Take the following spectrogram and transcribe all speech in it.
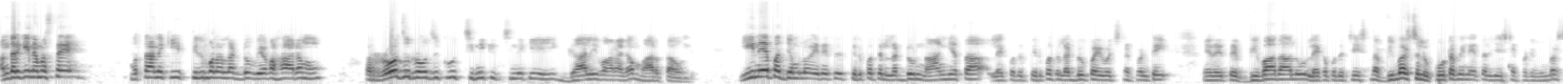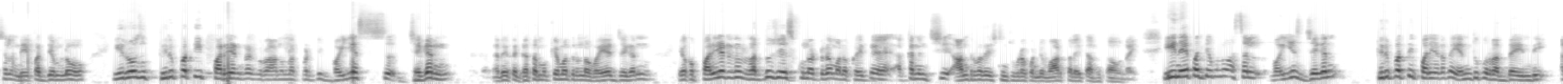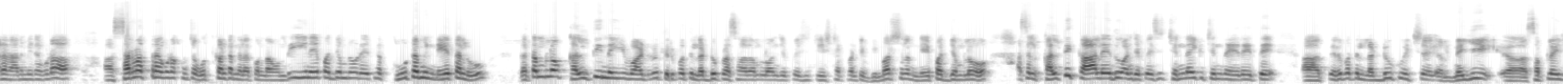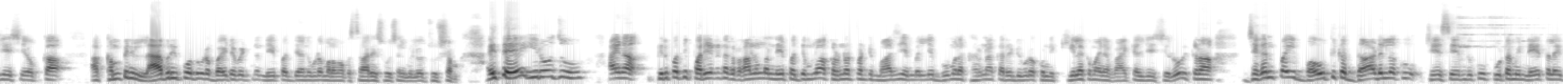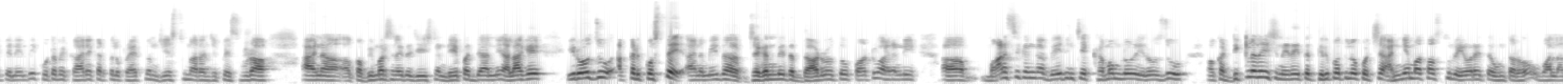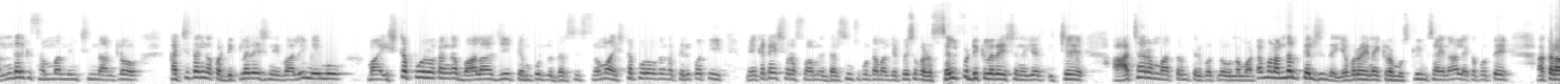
అందరికీ నమస్తే. మొత్తానికి తిరుమల లడ్డు వ్యవహారం రోజు రోజుకు చినికి చినికి గాలివానగా మారుతా ఉంది. ఈ నేపథ్యంలో ఏదైతే తిరుపతి లడ్డు నాణ్యత లేకపోతే తిరుపతి లడ్డుపై వచ్చినటువంటి ఏదైతే వివాదాలు లేకపోతే చేసిన విమర్శలు కూటమి నేతలు చేసినటువంటి విమర్శల నేపథ్యంలో ఈరోజు తిరుపతి పర్యటనకు రానున్నటువంటి వైఎస్ జగన్ ఏదైతే గత ముఖ్యమంత్రి ఉన్న వైఎస్ జగన్ ఈ యొక్క పర్యటన రద్దు చేసుకున్నట్టుగా మనకైతే అక్కడి నుంచి ఆంధ్రప్రదేశ్ నుంచి కూడా కొన్ని వార్తలు అయితే అందుతా ఉన్నాయి. ఈ నేపథ్యంలో అసలు వైఎస్ జగన్ తిరుపతి పర్యటన ఎందుకు రద్దయింది అనే దాని మీద కూడా సర్వత్రా కూడా కొంచెం ఉత్కంఠ నెలకొన్న ఉంది. ఈ నేపథ్యంలో ఏదైతే కూటమి నేతలు గతంలో కల్తీ నెయ్యి వాడిరు తిరుపతి లడ్డు ప్రసాదంలో అని చెప్పేసి చేసినటువంటి విమర్శల నేపథ్యంలో అసలు కల్తీ కాలేదు అని చెప్పేసి చెన్నైకి చెందిన ఏదైతే తిరుపతి లడ్డూకు ఇచ్చే నెయ్యి సప్లై చేసే ఒక ఆ కంపెనీ ల్యాబ్ రిపోర్ట్ కూడా బయటపెట్టిన నేపథ్యాన్ని కూడా మనం ఒకసారి సోషల్ మీడియాలో చూసాం అయితే ఈరోజు ఆయన తిరుపతి పర్యటనకు రానున్న నేపథ్యంలో అక్కడ ఉన్నటువంటి మాజీ ఎమ్మెల్యే భూమన కరుణాకర్ రెడ్డి కూడా కొన్ని కీలకమైన వ్యాఖ్యలు చేశారు. ఇక్కడ జగన్పై భౌతిక దాడులకు చేసేందుకు కూటమి నేతలైతేనేది కూటమి కార్యకర్తలు ప్రయత్నం చేస్తున్నారని చెప్పేసి కూడా ఆయన ఒక విమర్శలు అయితే చేసిన నేపథ్యాన్ని అలాగే ఈరోజు అక్కడికి వస్తే ఆయన మీద జగన్ మీద దాడులతో పాటు ఆయనని మానసికంగా వేధించే క్రమంలో ఈరోజు ఒక డిక్లరేషన్ ఏదైతే తిరుపతిలోకి వచ్చే అన్య మతస్థులు ఎవరైతే ఉంటారో వాళ్ళందరికీ సంబంధించిన దాంట్లో ఖచ్చితంగా ఒక డిక్లరేషన్ ఇవ్వాలి. మేము మా ఇష్టపూర్వకంగా బాలాజీ టెంపుల్ దర్శిస్తున్నాము. ఆ ఇష్టపూర్వకంగా తిరుపతి వెంకటేశ్వర స్వామిని దర్శించుకుంటామని చెప్పేసి ఒక సెల్ఫ్ డిక్లరేషన్ ఇచ్చే ఆచారం మాత్రం తిరుపతిలో ఉన్నమాట. మనందరికి తెలిసిందే ఎవరైనా ఇక్కడ ముస్లిమ్స్ అయినా లేకపోతే అక్కడ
